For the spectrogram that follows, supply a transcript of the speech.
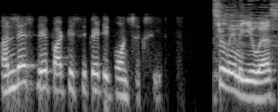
Unless they participate, it won't succeed. Certainly in the U.S.,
